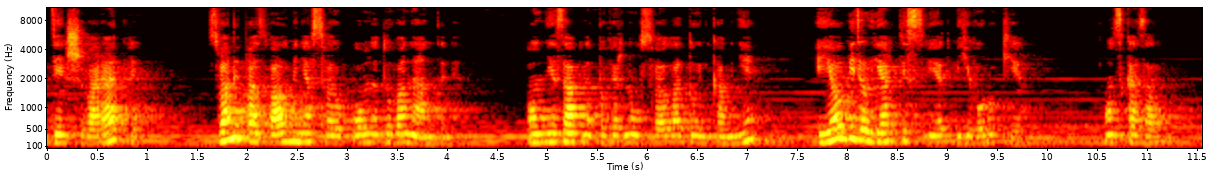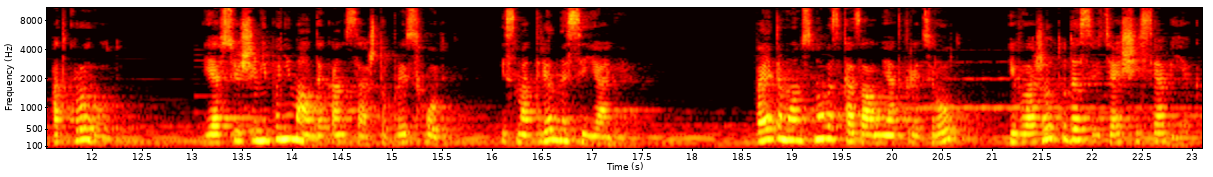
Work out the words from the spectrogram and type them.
в день Шиваратри, с вами позвал меня в свою комнату в Анандаме. Он внезапно повернул свою ладонь ко мне, и я увидел яркий свет в его руке. Он сказал «Открой рот». Я все еще не понимал до конца, что происходит, и смотрел на сияние. Поэтому он снова сказал мне открыть рот и вложил туда светящийся объект.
